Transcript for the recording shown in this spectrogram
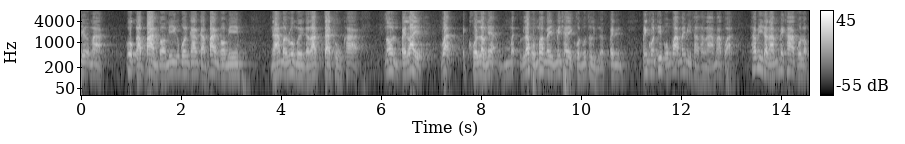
เยอะมาก พวกกลับบ้านก็มีกระบวนการกลับบ้านก็มีนะมาร่วมมือกับรัฐแต่ถูกฆ่าโน่นไปไล่ ว่าไอ้คนเหล่าเนี้ยไม่แล้วผมว่าไม่ไม่ใช่คนมุสลิมเนี่ยเป็นเป็นคนที่ผมว่าไม่มีศาสนามากกว่า ถ้ามีศาสนาไม่ฆ่าคนหรอก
